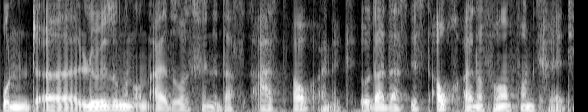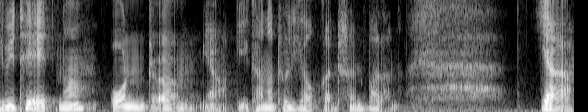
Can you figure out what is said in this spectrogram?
und äh, Lösungen und all sowas finde, das hast auch eine oder das ist auch eine Form von Kreativität, ne? Und ähm, ja, die kann natürlich auch ganz schön ballern. Ja,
